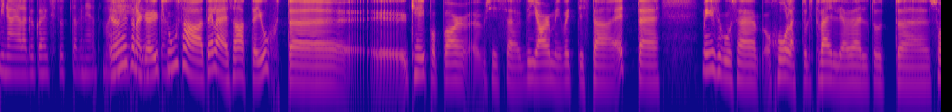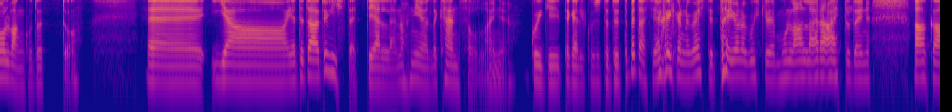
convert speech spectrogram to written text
mina ei ole ka kahjuks tuttav, nii et ma ja ühesõnaga üks USA telesaate juht äh,, K-pop, siis äh, The Army võttis ta ette mingisuguse hooletult välja öeldud äh, solvangu tõttu. Äh, ja, ja teda tühistati jälle noh, nii-öelda cancel onju, kuigi tegelikkuses ta töötab edasi ja kõik on nagu hästi, et ta ei ole kuskile mulla alla ära aetud onju, aga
